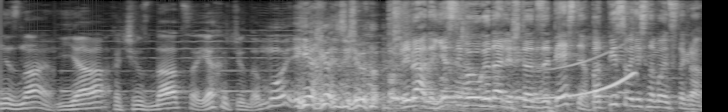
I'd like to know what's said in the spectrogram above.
не знаю. Я хочу сдаться. Я хочу домой. Я хочу. Ребята, если вы угадали, что это за песня, подписывайтесь на мой инстаграм.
